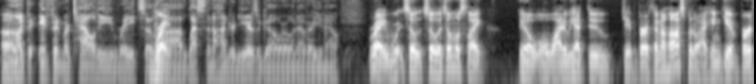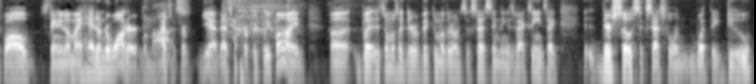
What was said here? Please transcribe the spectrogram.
Um, like the infant mortality rates of right. uh, less than hundred years ago or whatever, you know. Right. So so it's almost like you know, well, why do we have to give birth in a hospital? I can give birth while standing on my head underwater. Lamaze. That's per- yeah, that's perfectly fine. Uh, but it's almost like they're a victim of their own success. Same thing as vaccines. Like they're so successful in what they do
